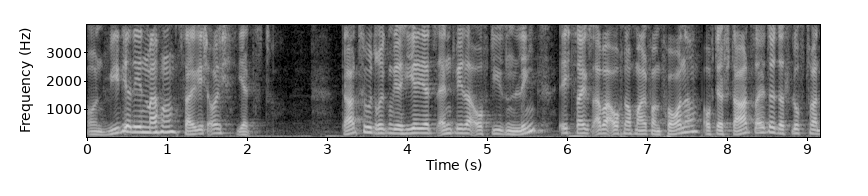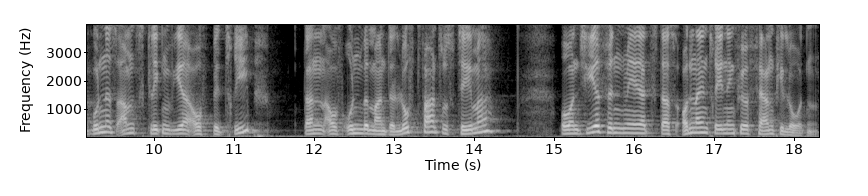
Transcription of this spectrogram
Und wie wir den machen, zeige ich euch jetzt. Dazu drücken wir hier jetzt entweder auf diesen Link, ich zeige es aber auch nochmal von vorne. Auf der Startseite des Luftfahrtbundesamts klicken wir auf Betrieb, dann auf unbemannte Luftfahrtsysteme und hier finden wir jetzt das Online-Training für Fernpiloten.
